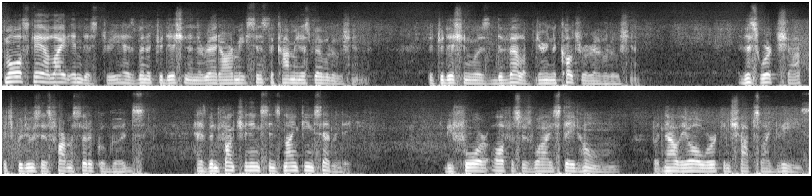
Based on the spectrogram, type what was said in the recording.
Small-scale light industry has been a tradition in the Red Army since the Communist Revolution. The tradition was developed during the Cultural Revolution. This workshop, which produces pharmaceutical goods, has been functioning since 1970. Before, officers' wives stayed home, but now they all work in shops like these.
